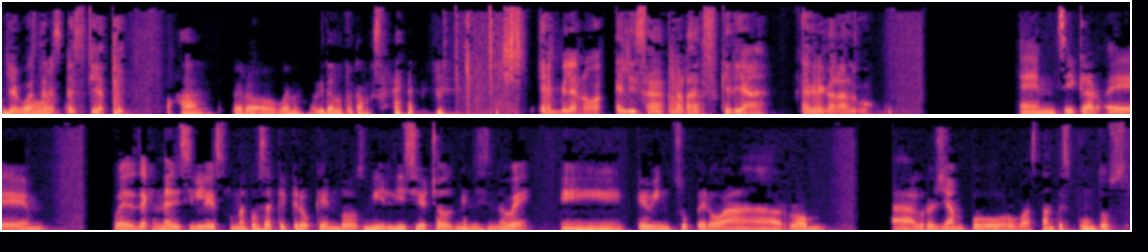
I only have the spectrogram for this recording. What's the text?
Llegó a estar en P7. Ajá, pero bueno, ahorita lo tocamos. Emiliano Elisa Raraz quería agregar algo. Em, sí, claro. Em, pues déjenme decirles una cosa que creo que en 2018-2019 eh, Kevin superó a, Rom, a Grosjean por bastantes puntos.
